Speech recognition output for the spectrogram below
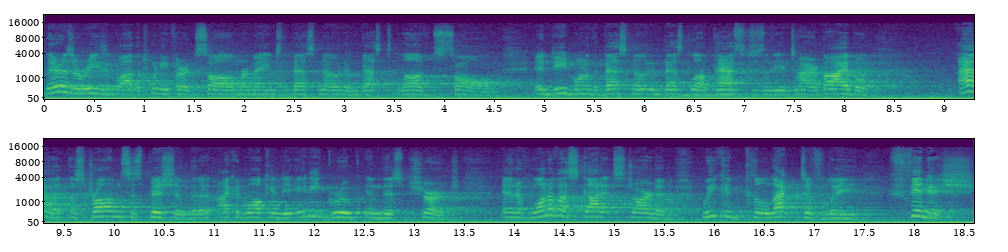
There is a reason why the 23rd Psalm remains the best known and best loved psalm. Indeed, one of the best known and best loved passages of the entire Bible. I have a, a strong suspicion that I could walk into any group in this church, and if one of us got it started, we could collectively finish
